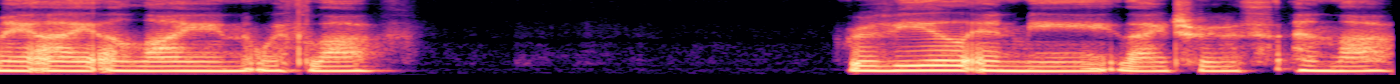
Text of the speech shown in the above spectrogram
May I align with love. Reveal in me thy truth and love.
